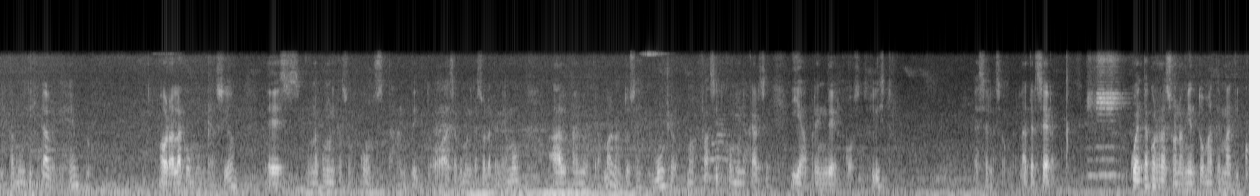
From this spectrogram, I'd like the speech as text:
está muy digital, ejemplo. Ahora la comunicación es una comunicación constante y toda esa comunicación la tenemos a, nuestras manos. Entonces es mucho más fácil comunicarse y aprender cosas. ¿Listo? Esa es la segunda. La tercera, cuenta con razonamiento matemático.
